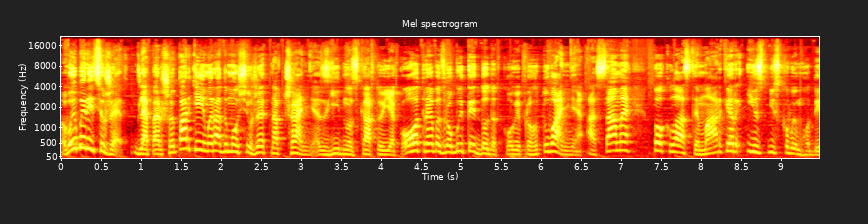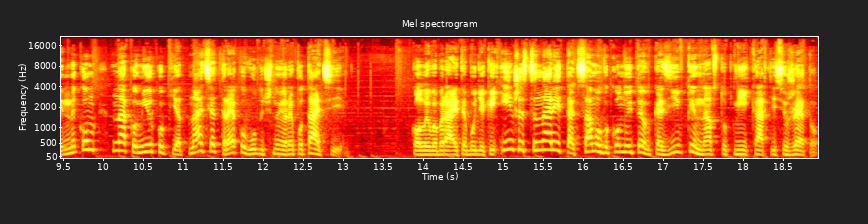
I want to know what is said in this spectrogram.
Виберіть сюжет. Для першої партії ми радимо сюжет навчання, згідно з картою якого треба зробити додаткові приготування, а саме покласти маркер із пісковим годинником на комірку 15 треку вуличної репутації. Коли вибираєте будь-який інший сценарій, так само виконуйте вказівки на вступній карті сюжету.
